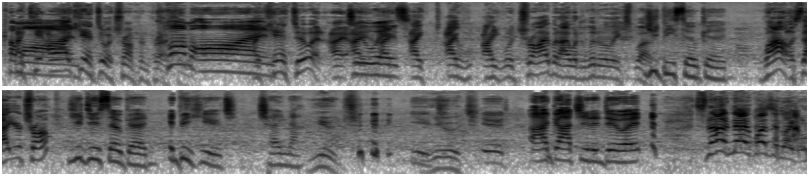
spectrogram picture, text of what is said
Come I can't, on. Oh, I can't do a Trump impression. Come on. I can't do it. I, do I, it. I, I, I, I would try, but I would literally explode. You'd be so good. Wow, is that your Trump? You'd do so good. It'd be huge. China. Huge. huge. Huge. Huge. I got you to do it. It's not. No, it wasn't like a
